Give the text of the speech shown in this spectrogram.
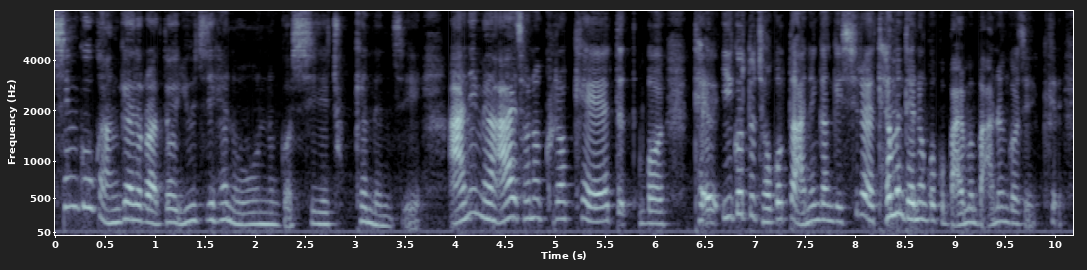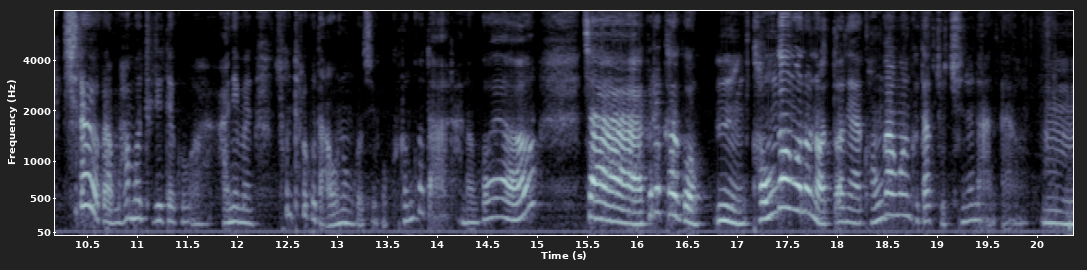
친구 관계라도 유지해 놓는 것이 좋겠는지 아니면 아 저는 그렇게 뜻 뭐 이것도 저것도 아닌 관계 싫어요. 되면 되는 거고 말면 많은 거지. 그, 싫어요. 그럼 한번 들이대고 아니면 손 털고 나오는 거지. 뭐 그런 거다라는 거예요. 자 그렇게 하고 음, 건강으로는 어떠냐. 건강은 그닥 좋지는 않아요. 음,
